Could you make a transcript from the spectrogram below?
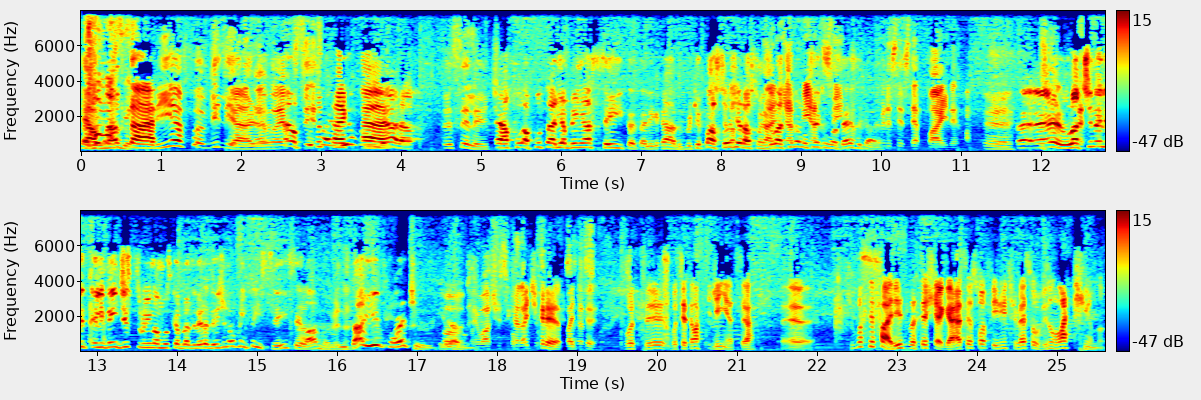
É a Como assim? putaria familiar, É, né? É a você- putaria familiar, Excelente. é a, a putaria bem aceita, tá ligado? Porque passou gerações. O latino, eu não sei o que acontece, cara. Deveria ser pai, né? É. É, é, o latino ele, ele vem destruindo a música brasileira desde 96, sei lá, mano. Ele tá aí forte, tá ligado? Eu acho esse cara. Pode crer, pode crer. Você, você tem uma filhinha, certo? É, o que você faria se você chegasse e a sua filhinha estivesse ouvindo um latino?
